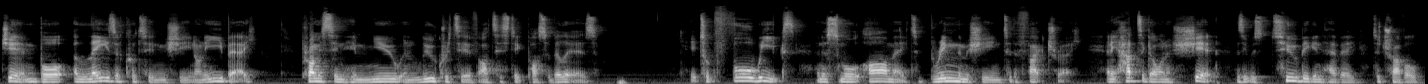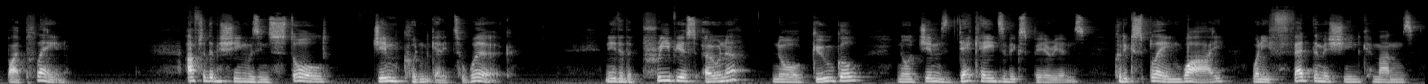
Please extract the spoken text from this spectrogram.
Jim bought a laser cutting machine on eBay, promising him new and lucrative artistic possibilities. It took four weeks and a small army to bring the machine to the factory, and it had to go on a ship as it was too big and heavy to travel by plane. After the machine was installed, Jim couldn't get it to work. Neither the previous owner, nor Google, nor Jim's decades of experience could explain why, when he fed the machine commands,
